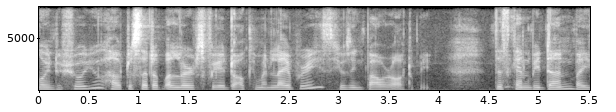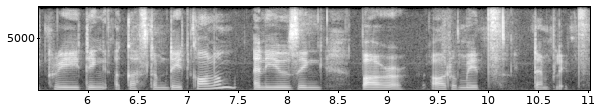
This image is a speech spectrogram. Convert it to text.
going to show you how to set up alerts for your document libraries using Power Automate. This can be done by creating a custom date column and using Power Automate's templates.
